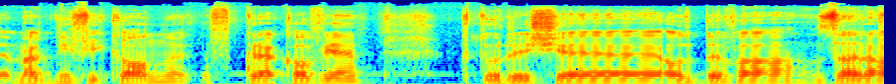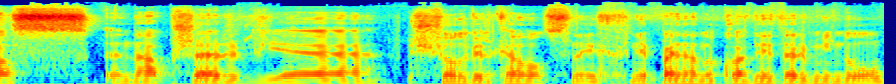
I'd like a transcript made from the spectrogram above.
yy, Magnificon w Krakowie, który się odbywa zaraz na przerwie Świąt Wielkanocnych, nie pamiętam dokładnie terminu.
